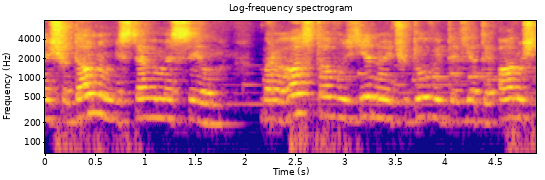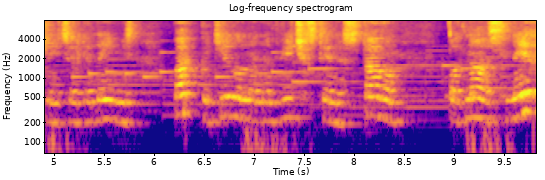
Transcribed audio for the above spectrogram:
нещодавно місцевими силами. Берега ставу з'єднує чудовий дев'ятиарочний цегляний міст. Парк поділено на дві частини ставом. Одна з них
